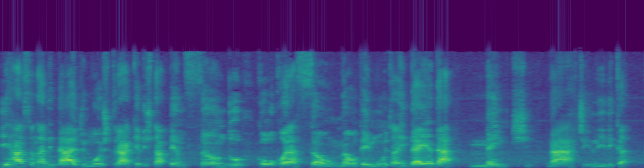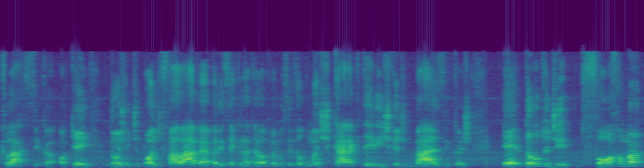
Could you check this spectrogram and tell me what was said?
irracionalidade, mostrar que ele está pensando com o coração. Não, tem muito a ideia da mente na arte lírica clássica, ok? Então a gente pode falar, vai aparecer aqui na tela para vocês, algumas características básicas, é, tanto de forma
